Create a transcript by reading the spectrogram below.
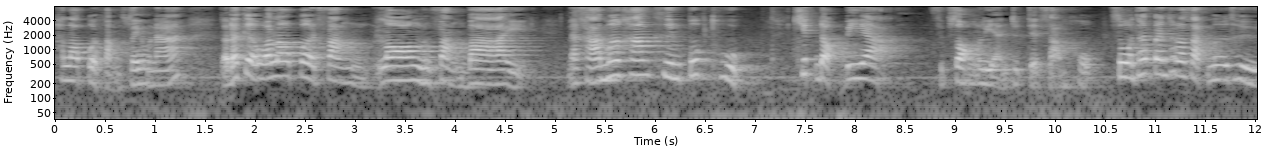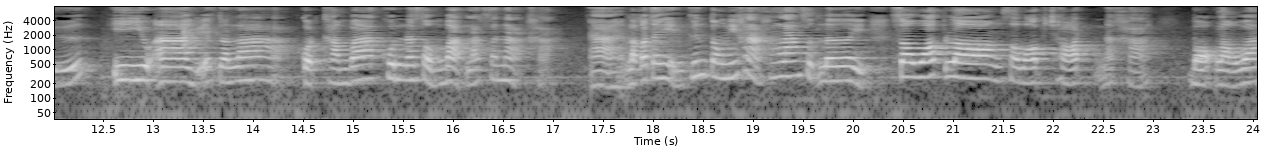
ถ้าเราเปิดฝั่งเซลล์นะ แต่ถ้าเกิดว่าเราเปิดฝั่งลองหรือฝั่งบายนะคะ เมื่อข้ามคืนปุ๊บถูกคิดดอกเบี้ย 12 เหรียญจุด736 ส่วนถ้าเป็นโทรศัพท์มือถือ EUR US ดอลลาร์กดคำว่าคุณสมบัติลักษณะค่ะอ่าเราก็จะเห็นขึ้นตรงนี้ค่ะ ข้างล่างสุดเลย swap long swap short นะคะ บอกเราว่า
